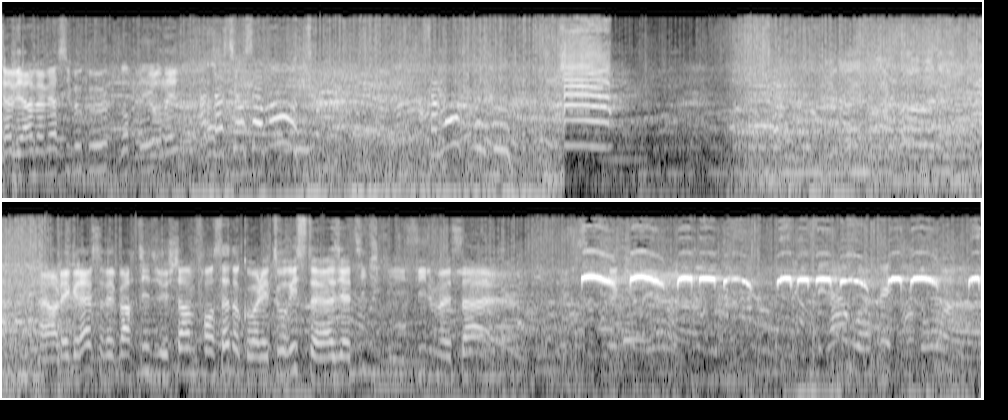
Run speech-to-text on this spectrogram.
Très bien, bah merci beaucoup. Bonne journée. Attention, ça monte Ça monte pour vous Alors les grèves, ça fait partie du charme français, donc on voit les touristes euh, asiatiques qui filment ça. euh, ils sont très curieux. C'est là où en fait ils ont...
